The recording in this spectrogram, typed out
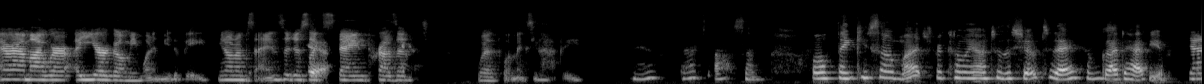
or am I where a year ago me wanted me to be? You know what I'm saying? So just like yeah. staying present with what makes you happy. Yeah, that's awesome. Well, thank you so much for coming on to the show today. I'm glad to have you. Yeah.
